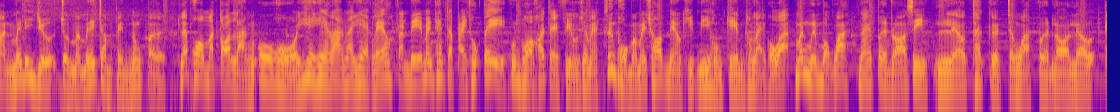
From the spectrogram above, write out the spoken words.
มันไม่ได้เยอะจนมันไม่ได้จำเป็นต้องเปิด และพอมาตอนหลังโอ้โหแยกล่างได้แยกแล้วซันเดย์แม่งแทบจะไปทุกเต้คุณพอเข้าใจฟิลใช่ไหมซึ่งผมมันไม่ชอบแนวคิดนี้ของเกมเท่าไหร่เพราะว่ามันเหมือนบอกว่านายเปิดรอสิแล้วถ้าเกิดจังหวะเปิดรอแล้วไอ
